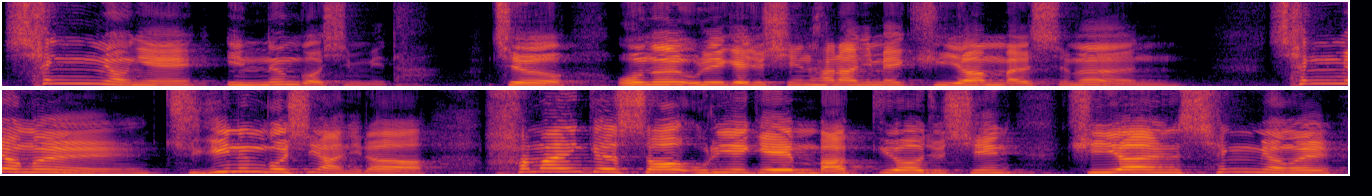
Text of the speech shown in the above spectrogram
생명에 있는 것입니다. 즉, 오늘 우리에게 주신 하나님의 귀한 말씀은 생명을 죽이는 것이 아니라 하나님께서 우리에게 맡겨 주신 귀한 생명을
